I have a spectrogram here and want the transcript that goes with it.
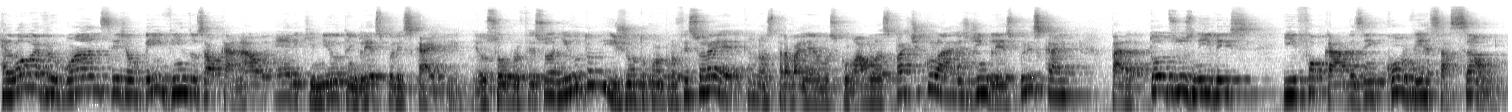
Hello everyone, sejam bem-vindos ao canal Eric Newton Inglês por Skype. Eu sou o professor Newton e junto com a professora Erika nós trabalhamos com aulas particulares de inglês por Skype para todos os níveis e focadas em conversação.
